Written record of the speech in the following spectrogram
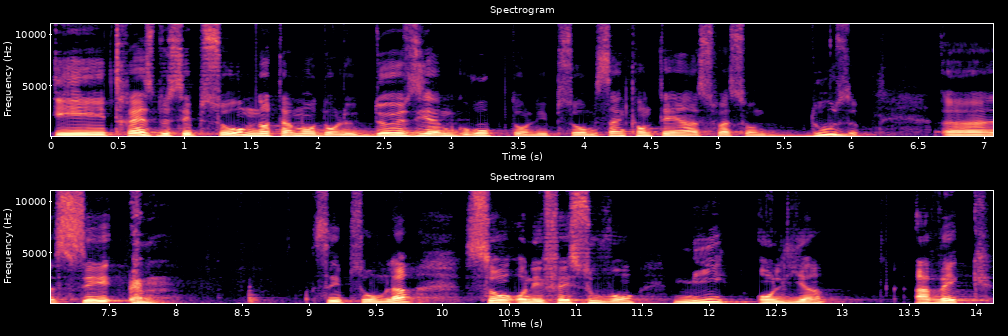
et 13 de ces psaumes, notamment dans le deuxième groupe, dans les psaumes 51 à 72, euh, ces, ces psaumes-là sont en effet souvent mis en lien avec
